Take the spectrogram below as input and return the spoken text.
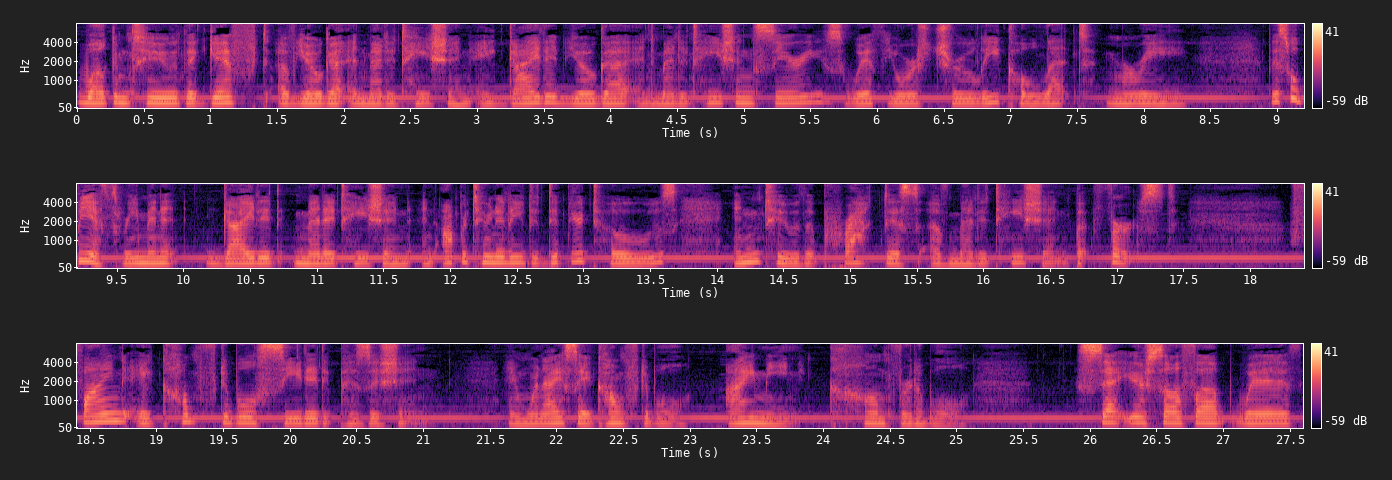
Welcome to the Gift of Yoga and Meditation, a guided yoga and meditation series with yours truly, Colette Marie. This will be a three minute guided meditation, an opportunity to dip your toes into the practice of meditation. But first, find a comfortable seated position. And when I say comfortable, I mean comfortable. Set yourself up with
